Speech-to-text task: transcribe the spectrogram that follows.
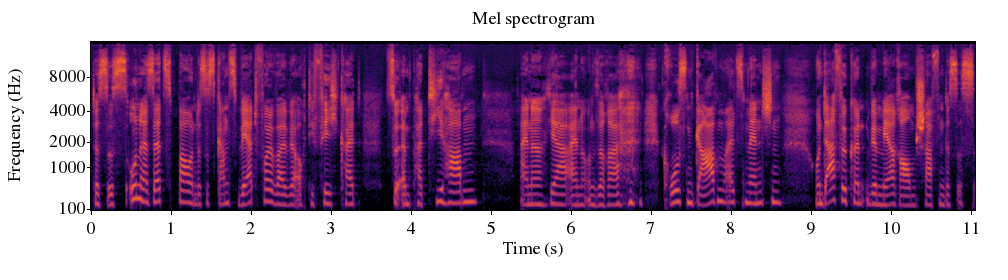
Das ist unersetzbar und das ist ganz wertvoll, weil wir auch die Fähigkeit zur Empathie haben eine, ja, eine unserer großen Gaben als Menschen. Und dafür könnten wir mehr Raum schaffen. Das ist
